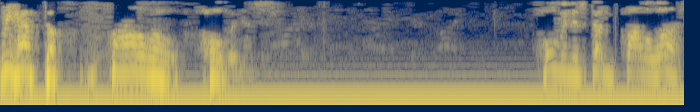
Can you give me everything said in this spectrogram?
We have to follow holiness. Holiness doesn't follow us.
